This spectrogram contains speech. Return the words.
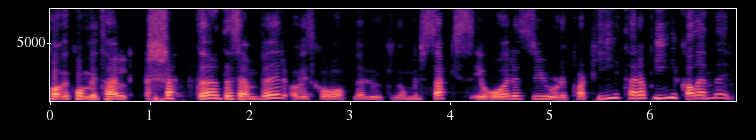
har vi kommet til 6. desember, og vi skal åpne luke nummer 6 i årets juleparti-terapi-kalender.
